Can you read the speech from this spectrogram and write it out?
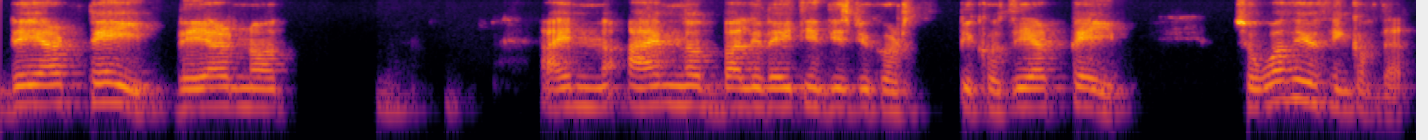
they are paid. They are not I'm I'm not validating this because because they are paid. So what do you think of that?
